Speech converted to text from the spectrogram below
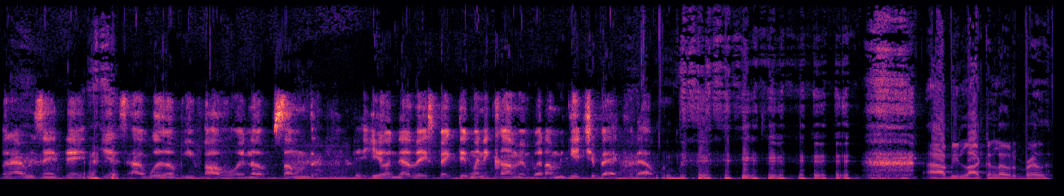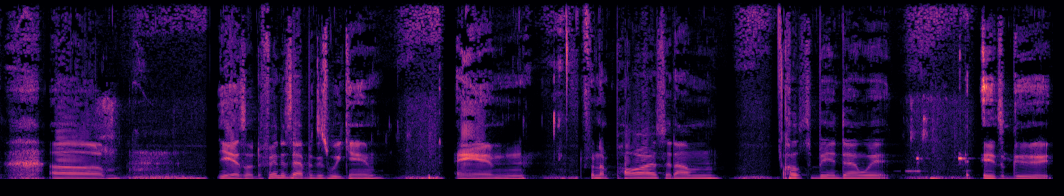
But I resent that. Yes, I will be following up some. You'll never expect it when it coming, but I'm gonna get you back for that one. I'll be locked and loaded, brother. Um, yeah, so Defenders happens this weekend, and from the parts that I'm close to being done with, it's good.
